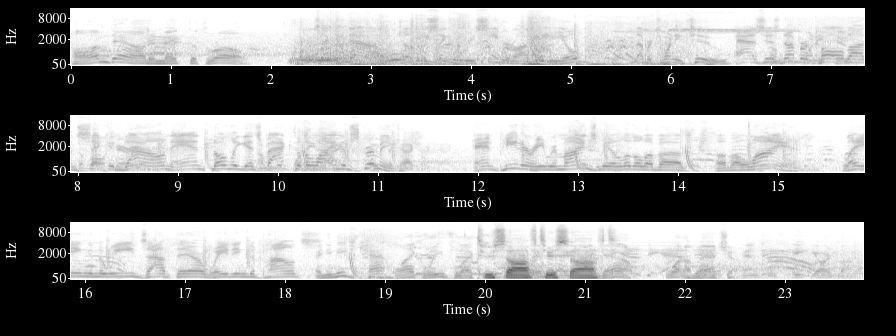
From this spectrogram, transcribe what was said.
calm down and make the throw. Second down, just a single receiver on the field. Number 22 has his number called on second down and only gets back to the line of scrimmage. And Peter, he reminds me a little of a of a lion laying in the weeds out there waiting to pounce. And you need cat-like reflexes. Too soft, too soft. What a matchup. Panthers eight-yard line.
